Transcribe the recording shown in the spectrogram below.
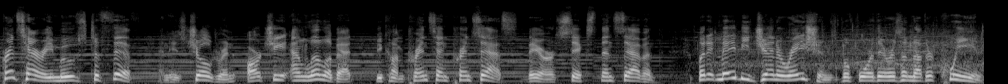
Prince Harry moves to fifth, and his children, Archie and Lilibet, become prince and princess. They are sixth and seventh. But it may be generations before there is another queen.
